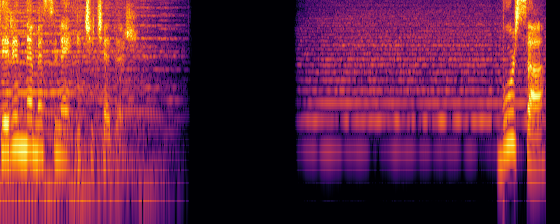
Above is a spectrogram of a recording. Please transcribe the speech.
derinlemesine iç içedir. Bursa,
